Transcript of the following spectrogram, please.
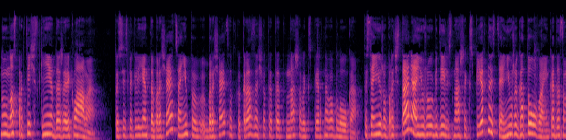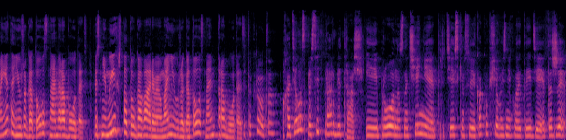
ну, у нас практически нет даже рекламы. То есть, если клиенты обращаются, они обращаются вот как раз за счет этого нашего экспертного блога. То есть, они уже прочитали, они уже убедились в нашей экспертности, они уже готовы. И когда звонят, они уже готовы с нами работать. То есть, не мы их что-то уговариваем, они уже готовы с нами поработать. Это круто. Хотела спросить про арбитраж и про назначение третейским судьей. Как вообще возникла эта идея? Это же,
